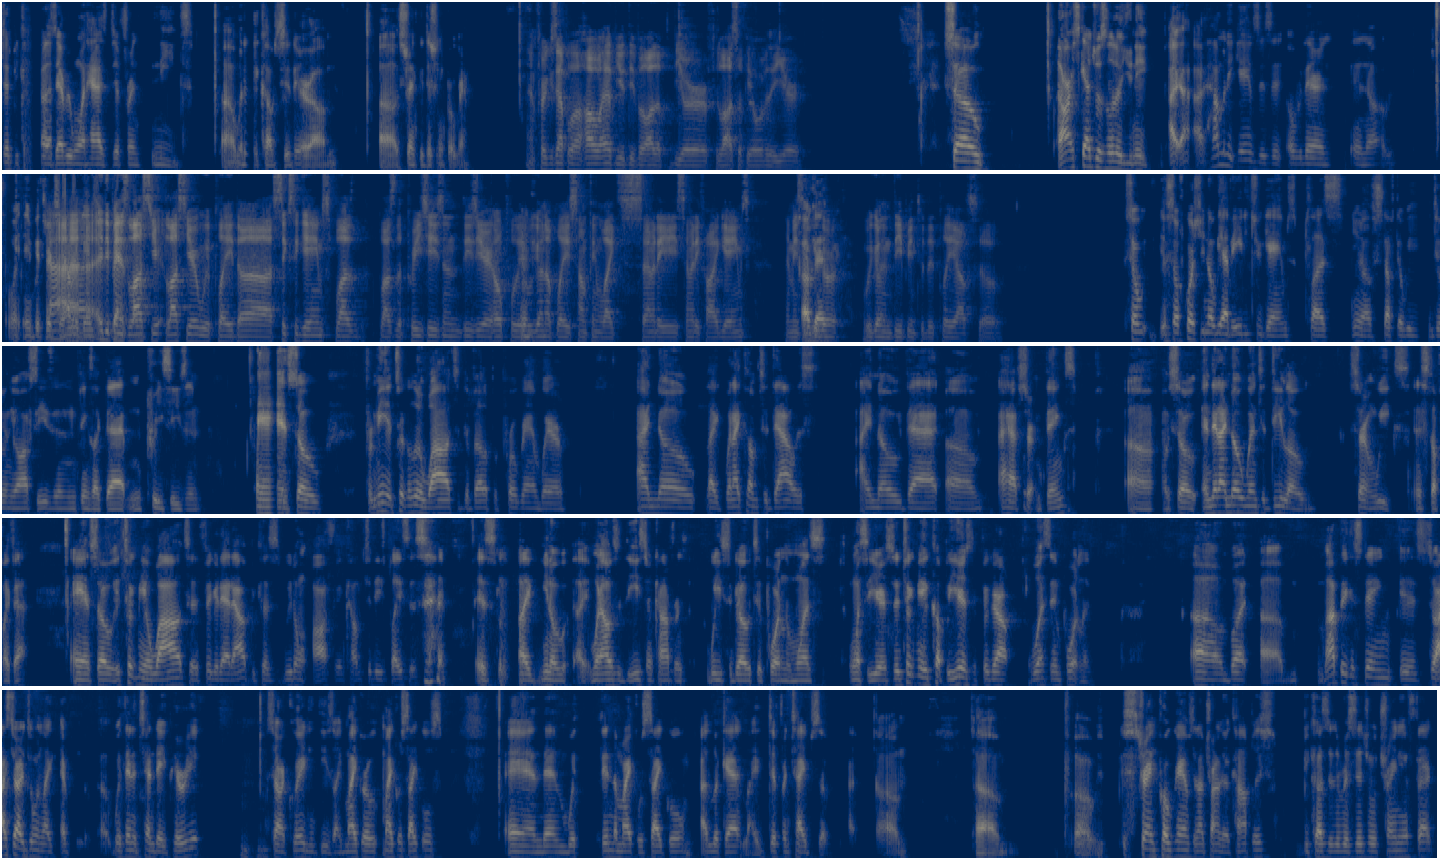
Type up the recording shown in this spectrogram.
just because everyone has different needs uh, when it comes to their um, uh, strength conditioning program. And for example, how have you developed your philosophy over the year? So our schedule is a little unique. I, I, how many games is it over there in, in um, with your team? Uh, it depends. Last year, last year we played uh, 60 games plus plus the preseason. This year, hopefully, mm-hmm. we're gonna play something like 70, 75 games. That means okay. we're, we're going deep into the playoffs. So so so of course you know we have 82 games plus you know stuff that we do in the off season and things like that and preseason and, and so for me it took a little while to develop a program where i know like when i come to dallas i know that um, i have certain things um, so and then i know when to deload certain weeks and stuff like that and so it took me a while to figure that out because we don't often come to these places It's like you know when I was at the Eastern Conference, we used to go to Portland once once a year. So it took me a couple years to figure out what's in Portland. Um, but um, my biggest thing is so I started doing like every, uh, within a ten day period, mm-hmm. started creating these like micro microcycles, and then within the microcycle, I look at like different types of um, um, uh, strength programs that I'm trying to accomplish because of the residual training effect.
